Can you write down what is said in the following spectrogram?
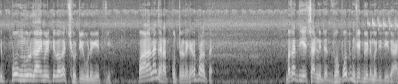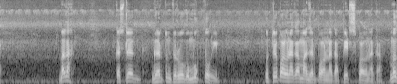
ती पोंगनूर गाय मिळते बघा छोटी गुडगी इतकी. पाळा ना घरात कुत्रं कशाला पाळताय? बघा ती सांडणी सान्निध्यात झोपव तुमच्या बीडमध्ये ती गाय. बघा कसलं घर तुमचं रोगमुक्त होईल. कुत्रं पाळू नका मांजर पाळू नका पेट्स पाळू नका. मग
